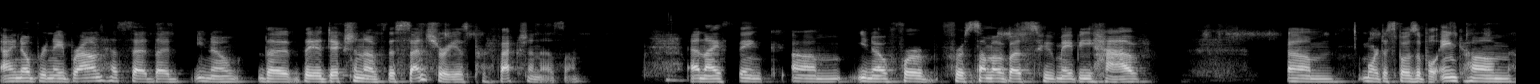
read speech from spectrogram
I know Brene Brown has said that, you know, the the addiction of the century is perfectionism. And I think, um, you know, for for some of us who maybe have um, more disposable income,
